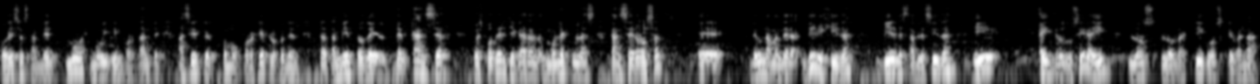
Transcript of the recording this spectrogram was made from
Por eso es también muy, muy importante. Así es que, como por ejemplo con el tratamiento del, del cáncer, pues poder llegar a las moléculas cancerosas eh, de una manera dirigida, bien establecida y, e introducir ahí los, los reactivos que van a,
